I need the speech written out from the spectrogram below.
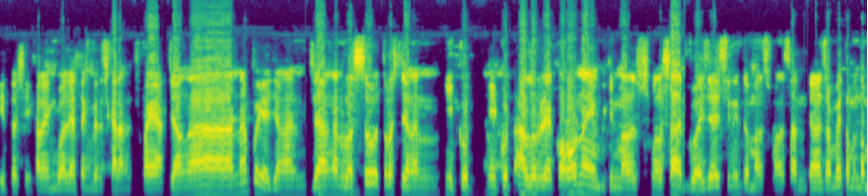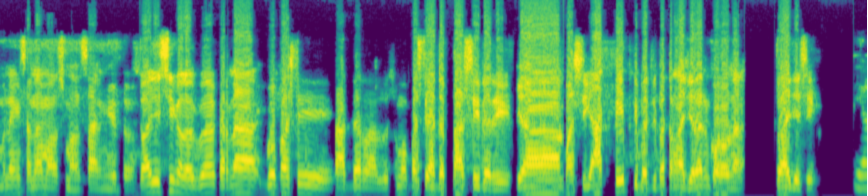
Gitu sih kalau yang gue lihat yang dari sekarang. Supaya jangan apa ya jangan jangan lesu terus jangan ngikut ngikut alurnya corona yang bikin males-malesan. Gue aja di sini udah males-malesan. Jangan sampai teman-teman yang sana males-malesan gitu. Itu aja sih kalau gue karena gue pasti sadar lalu semua pasti adaptasi dari yang masih aktif tiba-tiba tengah jalan corona. Itu aja sih Ya.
